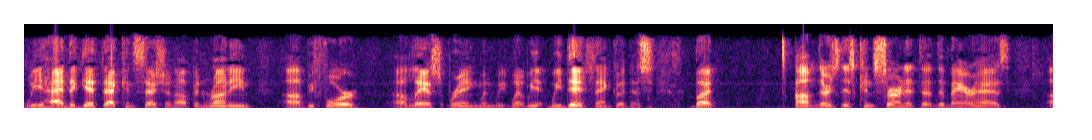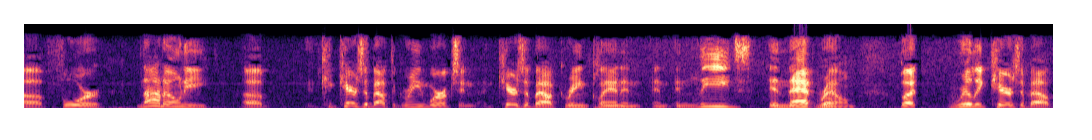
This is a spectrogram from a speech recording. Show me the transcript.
we had to get that concession up and running uh, before uh, last spring when we when we we did, thank goodness. But um, there's this concern that the, the mayor has uh, for not only uh, cares about the green works and cares about green plan and, and, and leads in that realm, but really cares about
